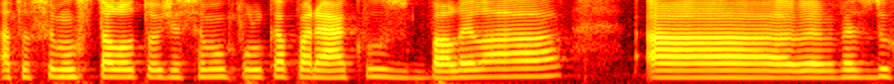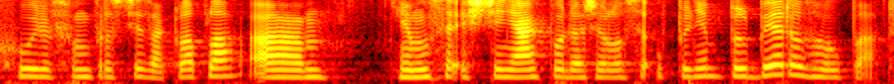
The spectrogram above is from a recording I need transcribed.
A to se mu stalo to, že se mu půlka padáku zbalila a ve vzduchu, že jsem mu prostě zaklapla a jemu se ještě nějak podařilo se úplně blbě rozhoupat.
